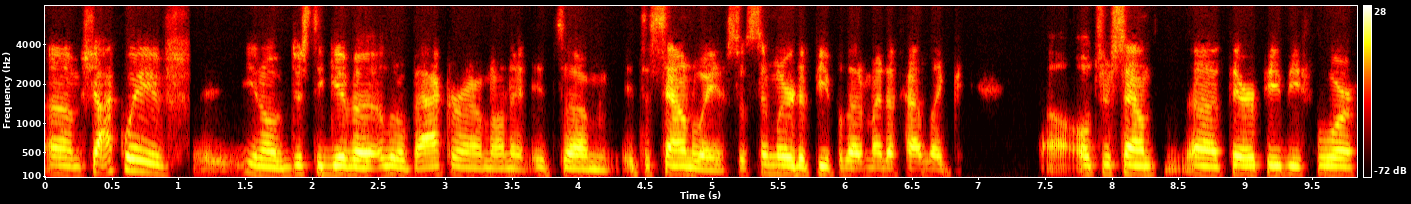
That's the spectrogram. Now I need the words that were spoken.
Um, shockwave, you know, just to give a, a, little background on it, it's um, it's a sound wave. So similar to people that might have had like uh, ultrasound uh, therapy before,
